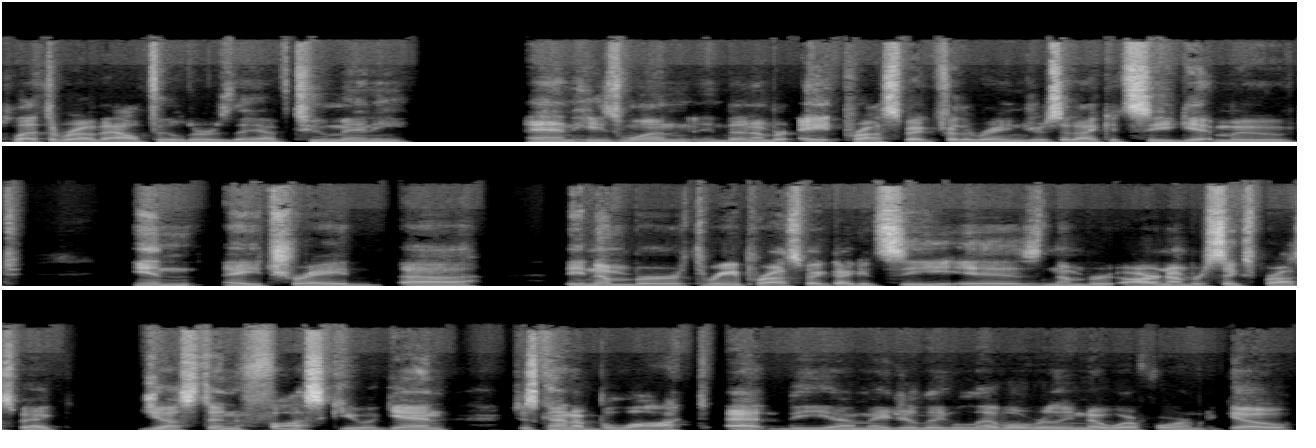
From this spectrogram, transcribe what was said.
plethora of outfielders. They have too many. And he's one, the number eight prospect for the Rangers that I could see get moved in a trade. Uh, The number three prospect I could see is number our number six prospect, Justin Foscue. Again, just kind of blocked at the uh, major league level, really nowhere for him to go.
